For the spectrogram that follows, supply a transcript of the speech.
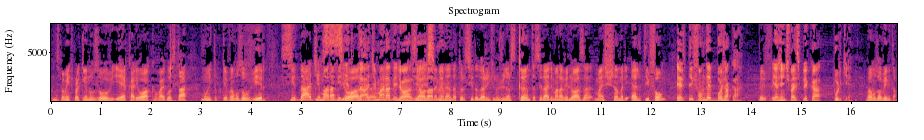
Principalmente para quem nos ouve e é carioca, vai gostar muito, porque vamos ouvir Cidade Maravilhosa. Cidade Maravilhosa. De é Aurora. Miranda, a torcida do Argentino Júnior canta Cidade Maravilhosa, mas chama de El Tifón. El Tifón de Bojacá. E Perfeito. a gente vai explicar por quê. Vamos ouvir então.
